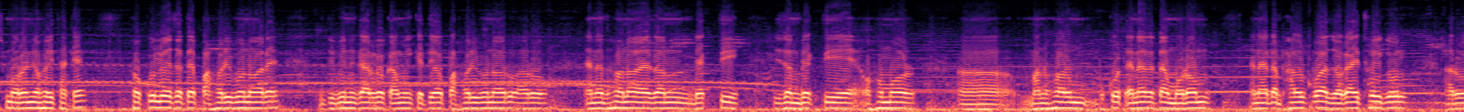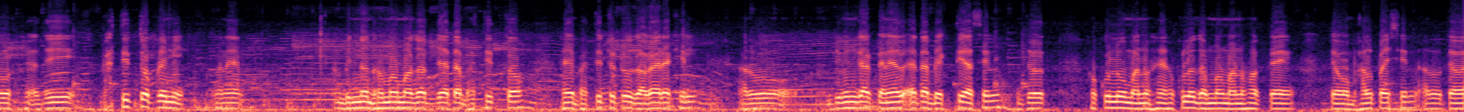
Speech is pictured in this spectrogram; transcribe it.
স্মৰণীয় হৈ থাকে। সকলোৱে যাতে পাহৰিব নোৱাৰে। জুবিন গাৰ্গক আমি কেতিয়াও পাহৰিব নোৱাৰোঁ। আৰু এনেধৰণৰ এজন ব্যক্তি যিজন ব্যক্তিয়ে অসমৰ মানুহৰ বুকুত এনে এটা মৰম, এনে এটা ভালপোৱা জগাই থৈ গ'ল আৰু যি ভাতৃত্বপ্ৰেমী মানে ভিন্ন ধৰ্মৰ মাজত যে এটা ভাতৃত্ব, সেই ভাতৃত্বটো জগাই ৰাখিল আৰু জুবিন গাৰ্গ তেনে এটা ব্যক্তি আছিল য'ত সকলো মানুহে, সকলো ধৰ্মৰ মানুহক তে- তেওঁ ভালো পাইছিল আৰু তেওঁ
